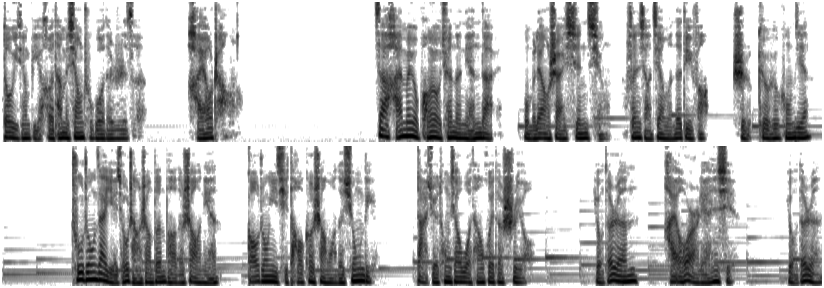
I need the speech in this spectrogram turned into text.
都已经比和他们相处过的日子还要长了。在还没有朋友圈的年代，我们晾晒心情、分享见闻的地方是 QQ 空间。初中在野球场上奔跑的少年。高中一起逃课上网的兄弟，大学通宵卧谈会的室友，有的人还偶尔联系，有的人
